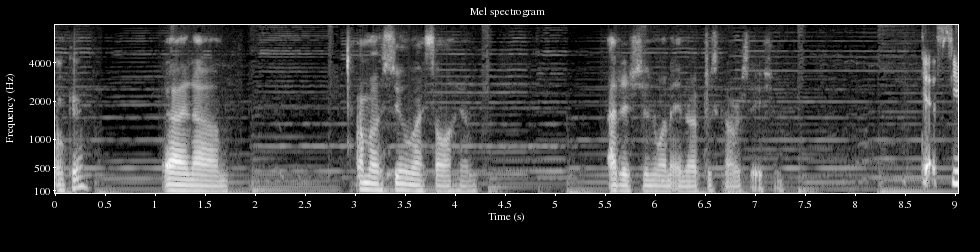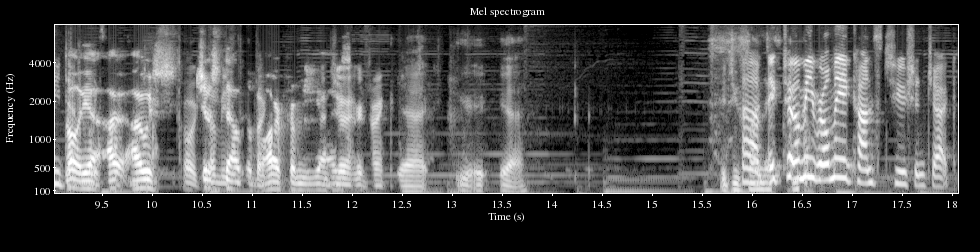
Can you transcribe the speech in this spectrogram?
Okay. And um, I'm gonna assume I saw him. I just didn't want to interrupt his conversation. Yes, you did. Oh yeah, I, I was Oh, just out the like- bar from you guys. Enjoy her drink. Yeah, yeah. Did you Um, find? a- Iktomi, roll me a constitution check.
